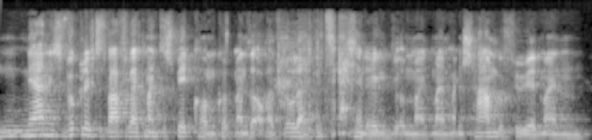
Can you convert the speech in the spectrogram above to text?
Ja, nicht wirklich. Das war vielleicht mein zu spät kommen, könnte man so auch als Lowlight bezeichnen irgendwie. Und mein, mein, mein Schamgefühl, mein,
